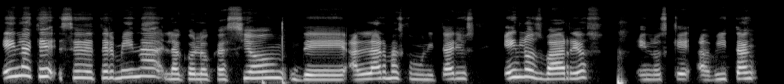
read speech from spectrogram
en la que se determina la colocación de alarmas comunitarios en los barrios en los que habitan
